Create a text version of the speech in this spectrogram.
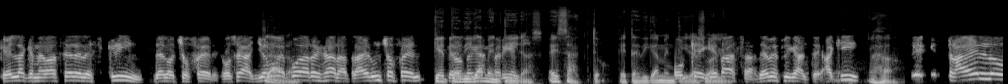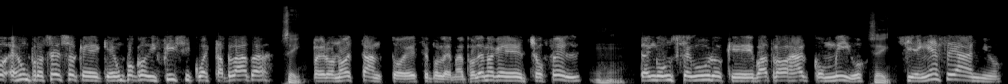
que es la que me va a hacer el screen de los choferes. O sea, yo Claro. no me puedo arriesgar a traer un chofer Que que te no diga mentiras. Exacto. Que te diga ¿Por mentiras. qué? ¿Qué pasa? Déjame explicarte. Aquí Ajá. eh, traerlo es un proceso que, que es un poco difícil, cuesta plata, Sí. pero no es tanto ese problema. El problema es que el chofer, Ujú. tengo un seguro que va a trabajar conmigo. Sí. Si en ese año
